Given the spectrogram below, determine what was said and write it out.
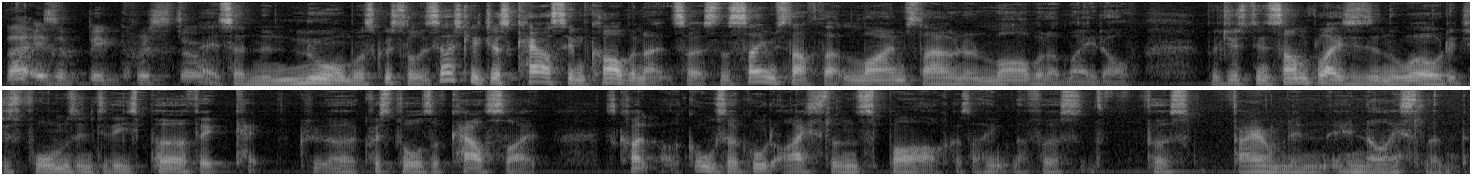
That is a big crystal. It's an enormous crystal. It's actually just calcium carbonate, so it's the same stuff that limestone and marble are made of, but just in some places in the world it just forms into these perfect uh, crystals of calcite. It's kind of also called Iceland spar because I think the first first found in, in Iceland.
